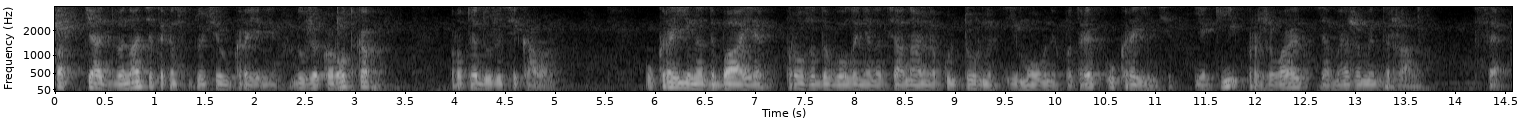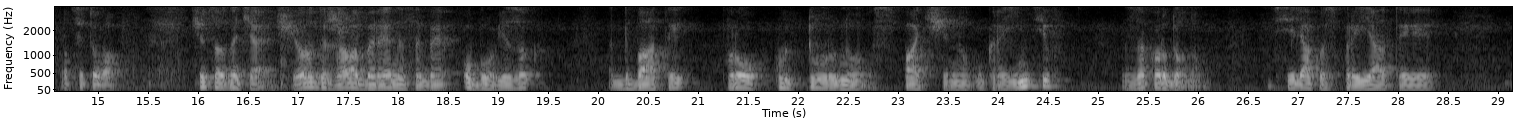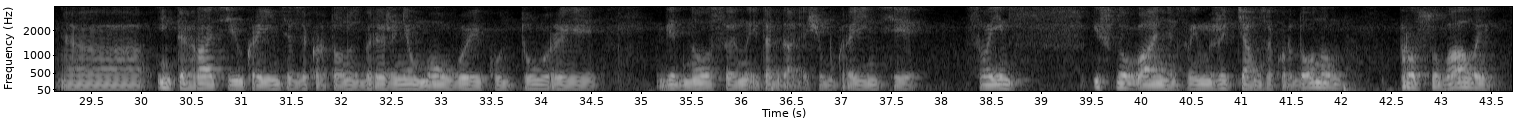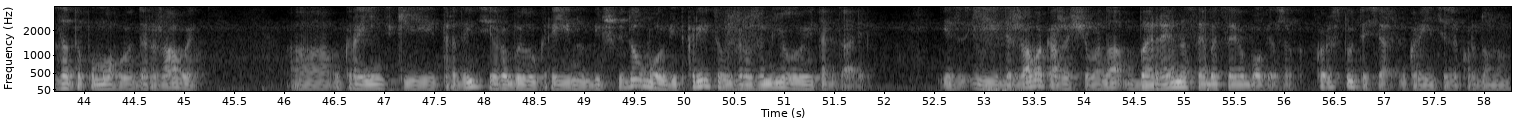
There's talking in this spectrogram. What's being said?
Стаття 12 Конституції України. Дуже коротка, проте дуже цікава. Україна дбає про задоволення національно-культурних і мовних потреб українців, які проживають за межами держави. Все, процитував. Що це означає? Що держава бере на себе обов'язок дбати про культурну спадщину українців за кордоном, всіляко сприяти е, інтеграції українців за кордону, збереження мови, культури, відносин і так далі, щоб українці своїм існуванням, своїм життям за кордоном просували за допомогою держави українські традиції, робили Україну більш відомою, відкритою, зрозумілою і так далі. І держава каже, що вона бере на себе цей обов'язок. Користуйтеся українці за кордоном.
